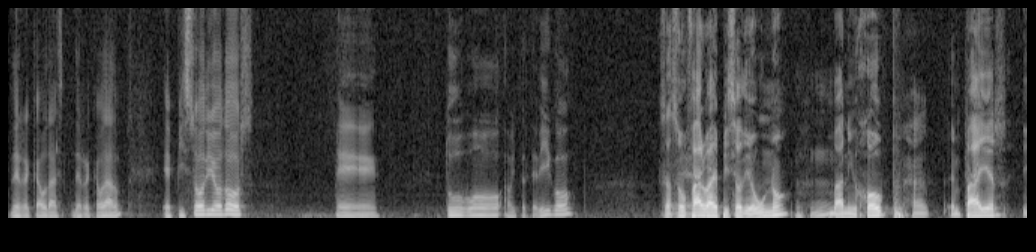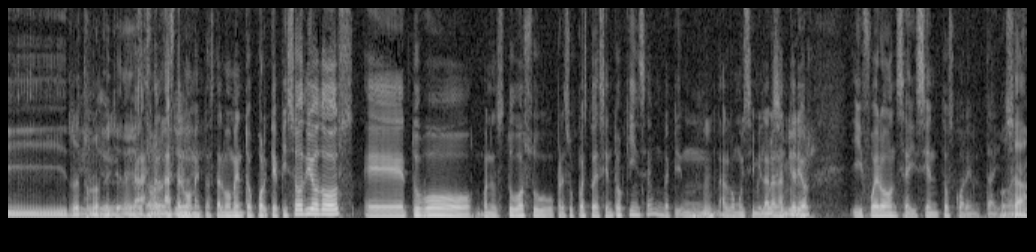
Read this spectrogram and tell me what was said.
de, recaudas, de recaudado. Episodio 2 eh, tuvo, ahorita te digo, O sea, so far va episodio 1, Ujú. va New Hope, Ajá. Empire y Return of the Y- Jedi. hasta, Retorno el momento, hasta el momento, porque episodio 2 eh, tuvo, bueno, tuvo su presupuesto de 115, un algo muy similar Muy al similar. anterior, y fueron 649. O sea,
